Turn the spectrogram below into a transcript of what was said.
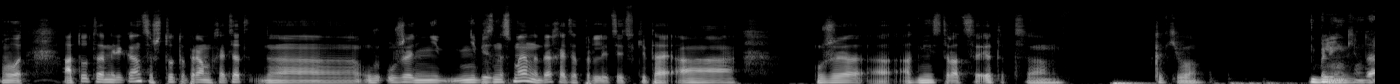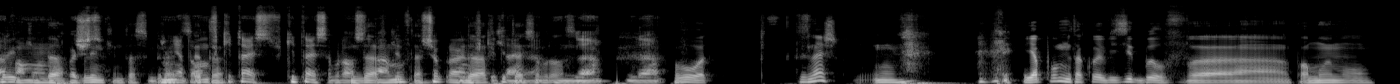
Вот. А тут американцы что-то прям хотят, э, уже не, не бизнесмены, да, хотят прилететь в Китай, а уже а, администрация, этот, э, как его? Блинкин, да, Блинкин, по-моему, да, хочет. Блинкин-то собирается. Нет, он Это- в Китай, в Китай собрался. Да, а, в ну, Китай. все правильно, Да, в в Китай. Китай да. собрался. Да, да. Вот. Ты знаешь, я помню, такой визит был в, э, по-моему,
